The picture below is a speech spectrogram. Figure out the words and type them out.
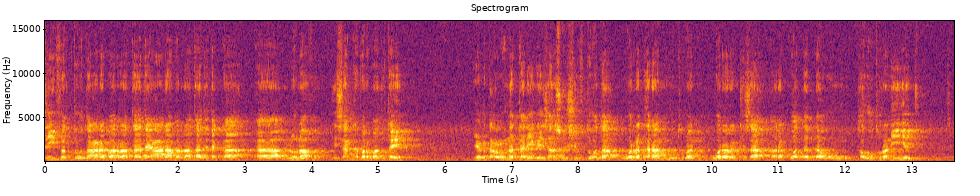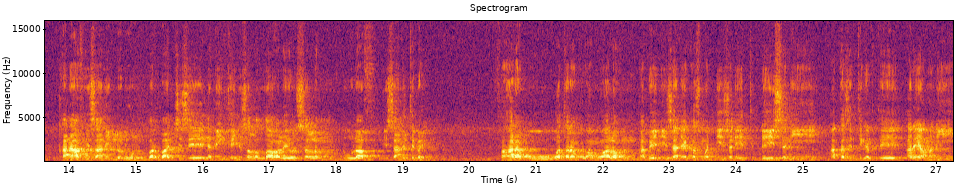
تھی فتو تا عرب راتا تے عرب راتا تے تکا لولا اسان خبر باد تے یقطعون الطريق اسان سو شفتو تا ور خرام ترن ور رکسا رکو تداو تو ترنی یچ kanaaf isaaniin loluun barbaachisee nabiin keenya sala allahu alaihi wasalam duulaaf isaanitti bahe faharabuu watarakuu amwaalahum qabeenyi isaanii akkasuma dhiisaniitti dheeysanii akkasitti gartee ari'amanii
